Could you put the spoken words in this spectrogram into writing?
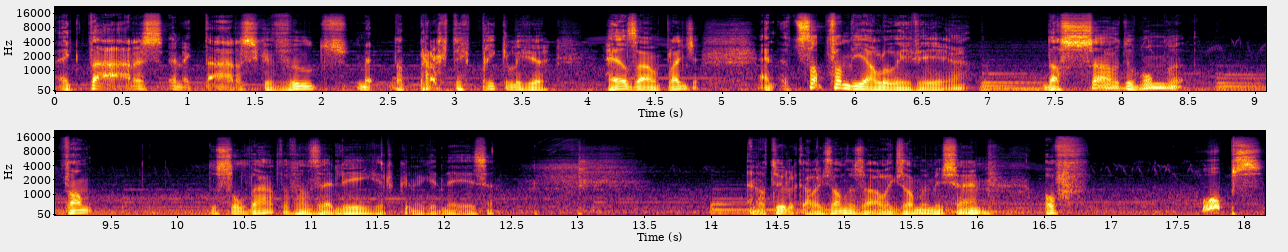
Hectares en hectares gevuld met dat prachtig prikkelige, heilzame plantje. En het sap van die aloe vera, dat zou de wonden van de soldaten van zijn leger kunnen genezen. En natuurlijk, Alexander zou Alexander mis zijn. Of, ops,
